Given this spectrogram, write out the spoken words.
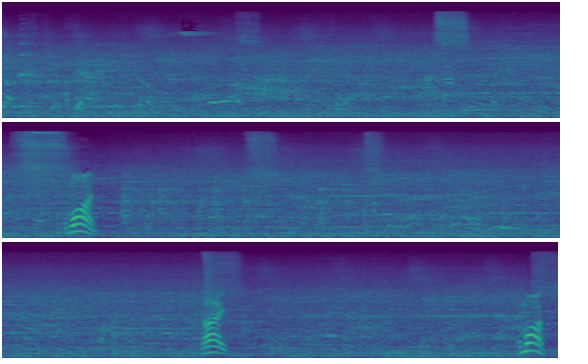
Come on. Nice. Come on.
